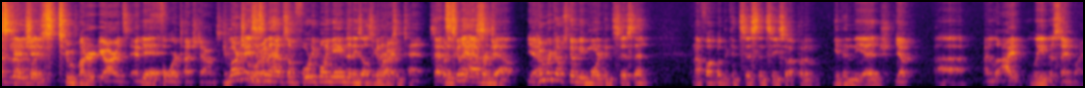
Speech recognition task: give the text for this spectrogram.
six have those, catches, 200 yards, and Yeah. four touchdowns. Ja'Marr Chase is going to have some 40-point games, and he's also going to have some 10s. That's- but it's going to yes. average out. Yeah. Cooper Kupp's going to be more consistent, and I fuck with the consistency, so I put him, give him the edge. Yep. Uh, I, I lean the same way.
